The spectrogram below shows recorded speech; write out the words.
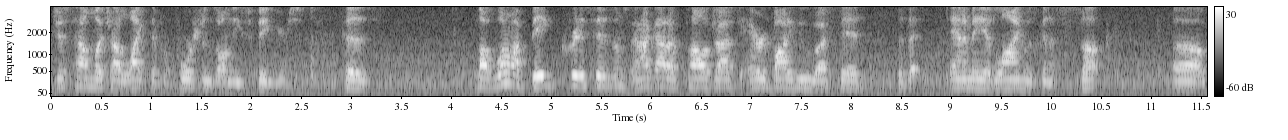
just how much I like the proportions on these figures because my one of my big criticisms, and I gotta apologize to everybody who I said that the animated line was gonna suck. Uh,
